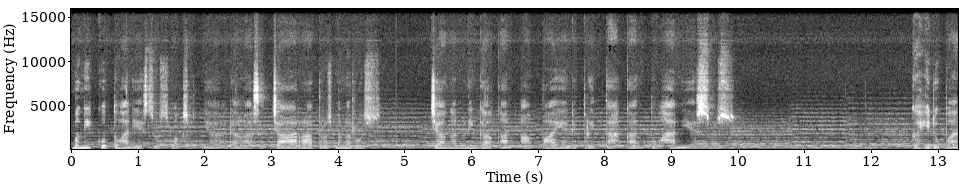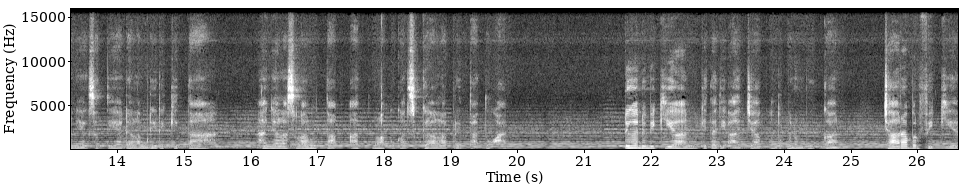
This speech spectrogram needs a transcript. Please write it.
Mengikut Tuhan Yesus maksudnya adalah secara terus-menerus. Jangan meninggalkan apa yang diperintahkan Tuhan Yesus. Kehidupan yang setia dalam diri kita hanyalah selalu taat melakukan segala perintah Tuhan. Dengan demikian, kita diajak untuk menumbuhkan cara berpikir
